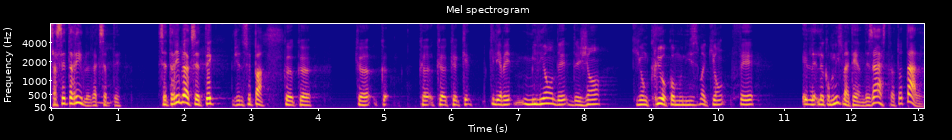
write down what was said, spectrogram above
Ça, c'est terrible d'accepter. C'est terrible d'accepter, je ne sais pas, que, qu'il y avait millions de, de gens qui ont cru au communisme, qui ont fait... et le, le communisme a été un désastre total.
